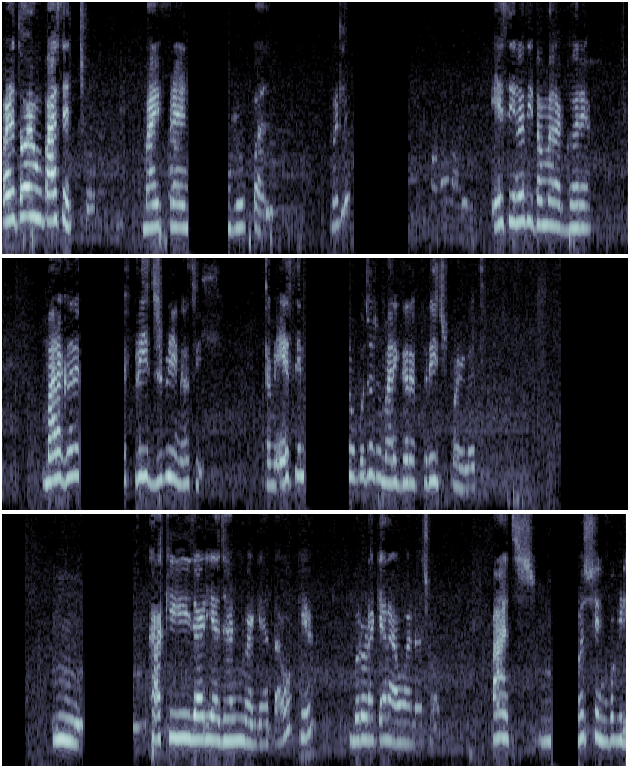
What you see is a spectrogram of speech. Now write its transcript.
પણ તોય હું પાસે જ છું. My friend Rupal. મતલબ એસી નથી તમારા ઘરે. મારા ઘરે ફ્રીજ બી નથી. તમે એસી નું પૂછો છો, મારી ઘરે ફ્રીજ પણ નથી. હમ. ખાખી જાડિયા જાનમાં ગયા હતા ઓકે. બરોડા ક્યારે આવવાના છો? પાંચ મશીન બગડી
